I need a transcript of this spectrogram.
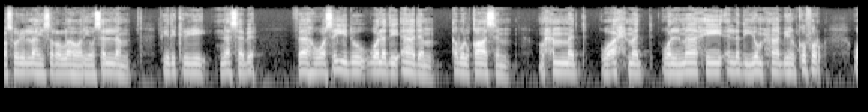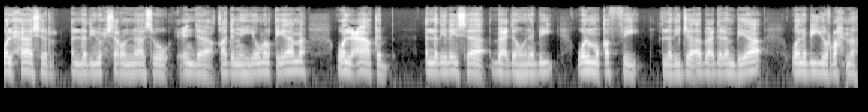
رسول الله صلى الله عليه وسلم في ذكر نسبه فهو سيد ولد آدم أبو القاسم محمد وأحمد والماحي الذي يمحى به الكفر والحاشر الذي يحشر الناس عند قدمه يوم القيامة والعاقب الذي ليس بعده نبي والمقفي الذي جاء بعد الأنبياء ونبي الرحمة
